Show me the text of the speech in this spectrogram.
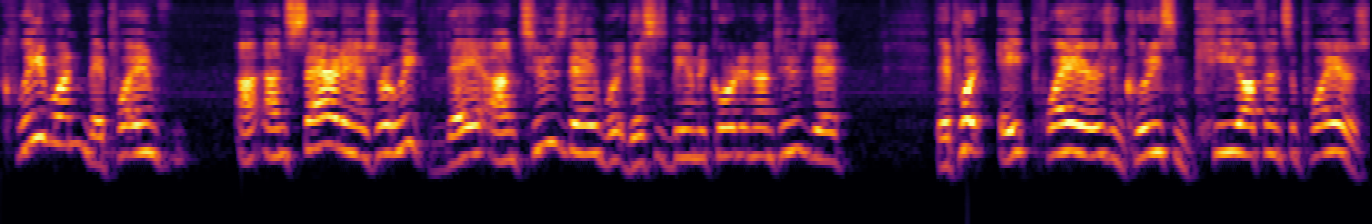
Cleveland, they play on Saturday in a short week. They, on Tuesday, this is being recorded on Tuesday, they put eight players, including some key offensive players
